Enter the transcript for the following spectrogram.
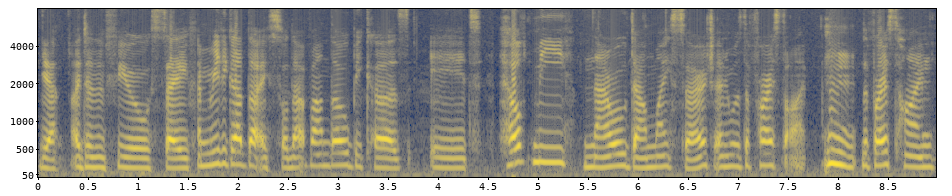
yeah, I didn't feel safe. I'm really glad that I saw that van though because it helped me narrow down my search and it was the first time the first time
